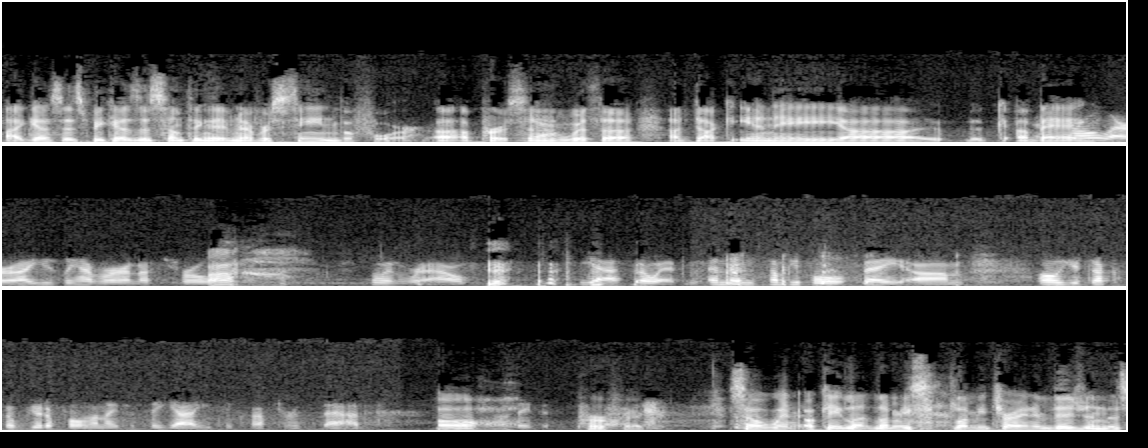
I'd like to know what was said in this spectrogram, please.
I guess it's because it's something they've never seen before. Uh, a person Yeah. with a, a duck in a uh, a bag. Stroller. I usually have her in a stroller Ah. when we're out. yeah. So it, and then some people will say, um, "Oh, your duck's so beautiful," and I just say, "Yeah, he takes after his dad." Oh, they perfect. So when okay, let, let me let me try and envision this.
